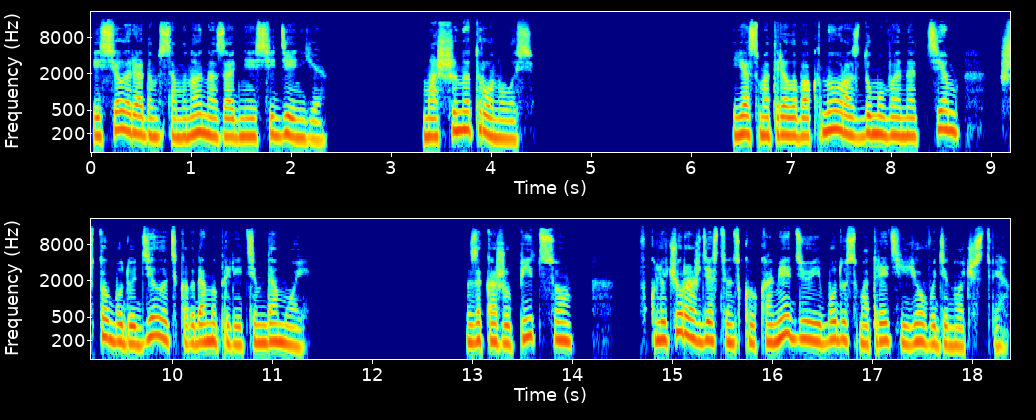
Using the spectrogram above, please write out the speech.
и сел рядом со мной на заднее сиденье, Машина тронулась. Я смотрела в окно, раздумывая над тем, что буду делать, когда мы прилетим домой. Закажу пиццу, включу рождественскую комедию и буду смотреть ее в одиночестве.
